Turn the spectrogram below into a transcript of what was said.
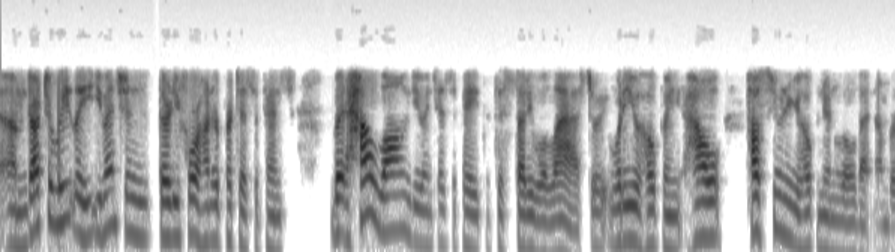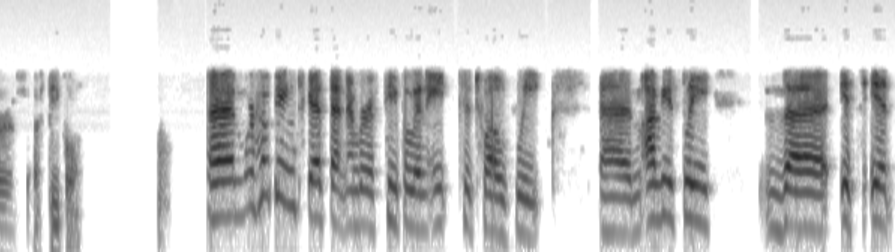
Um, Dr. Wheatley, you mentioned 3,400 participants, but how long do you anticipate that this study will last? What are you hoping? How how soon are you hoping to enroll that number of, of people? Um, we're hoping to get that number of people in eight to 12 weeks. Um, obviously, the it's it's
